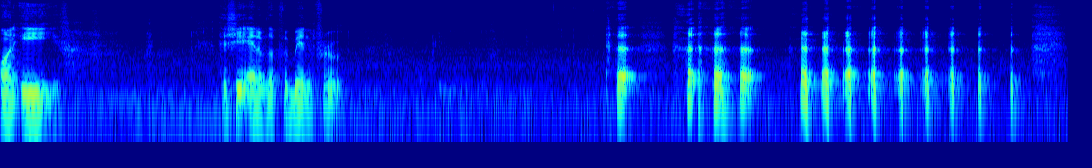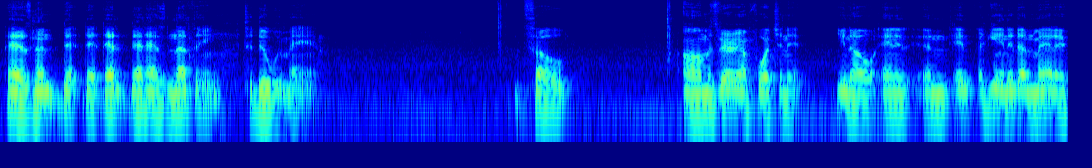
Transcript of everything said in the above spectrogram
on Eve, because she ate of the forbidden fruit. that has none, that, that, that, that has nothing to do with man. So um, it's very unfortunate, you know, and, it, and again, it doesn't matter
